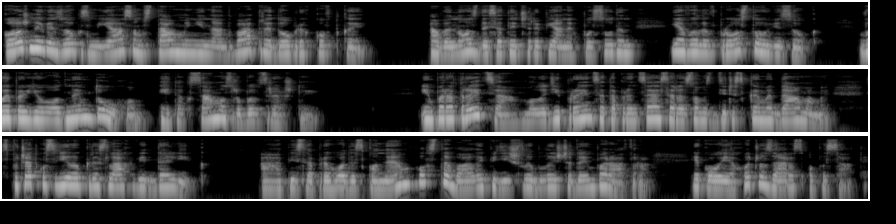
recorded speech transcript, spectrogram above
Кожний візок з м'ясом став мені на два-три добрих ковтки, а вино з десяти череп'яних посудин я вилив просто у візок, випив його одним духом і так само зробив зрештою. Імператриця, молоді принци та принцеси разом з дірськими дамами спочатку сиділи в кріслах віддалік, а після пригоди з конем повставали і підійшли ближче до імператора, якого я хочу зараз описати.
